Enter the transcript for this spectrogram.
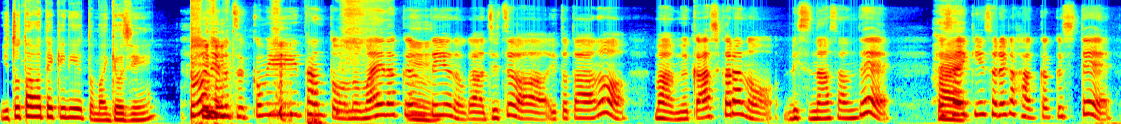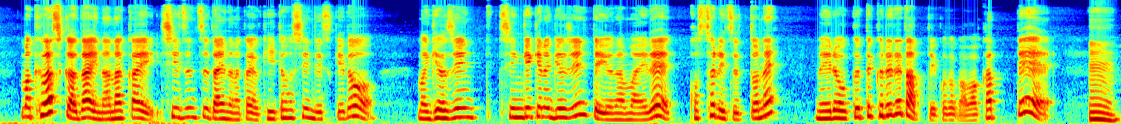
ゆとたわ的に言うとまあ魚人？ティモンディのツッコミ担当の前田くんっていうのが、実はゆとたわの、まあ、昔からのリスナーさんでではい。最近それが発覚して、まあ、詳しくは第7回シーズン2第7回を聞いてほしいんですけど「まあ、魚人進撃の魚人」っていう名前でこっそりずっとねメールを送ってくれてたっていうことが分かってうん。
